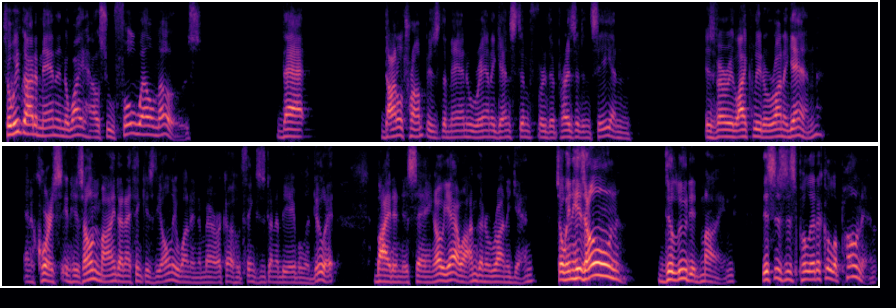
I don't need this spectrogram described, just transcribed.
So we've got a man in the White House who full well knows that Donald Trump is the man who ran against him for the presidency and is very likely to run again. And of course, in his own mind, and I think is the only one in America who thinks he's going to be able to do it, Biden is saying, oh, yeah, well, I'm going to run again. So, in his own deluded mind, this is his political opponent.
